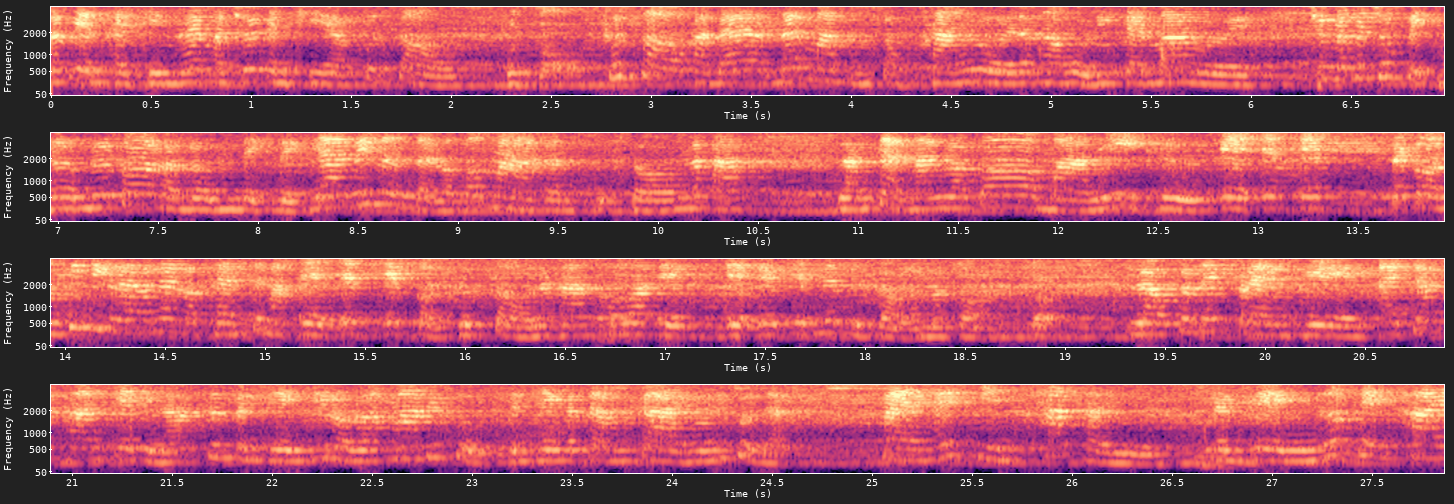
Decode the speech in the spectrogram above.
นักเรียนไทยทีมให้มาช่วยกันเชียร์ฟุตซอลฟุตซอลฟุตซอลค่ะได้ได้มาถึงสองครั้งเลยนะคะโหดีใจมากเลยช่วงนั้นเป็นช่วงปิดเทอมด้วยก็ระดมเด็กๆยากนิดนึงแต่เราก็มากันฝึกซ้อมนะคะ หลังจากนั้นเราก็มานี่คือ AFF แต่ก่อนที่จริงแล้วเนี่ยเราแพลนจะมา AFF ก่อนฟุตซอลนะคะเพราะว่า AFF เนี่ยติดต่อเรามาก่อนครับเราก็ได้แปลงเพลง I Just Can't Get Enough ซึ่งเป็นเพลงที่เรารักมากที่สุดเป็นเพลงประจำกายของเราที่สุดเนี่ยแปลงให้ทีมชาติไทยเลยเป็นเพลงเนื้อเพลงไทย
